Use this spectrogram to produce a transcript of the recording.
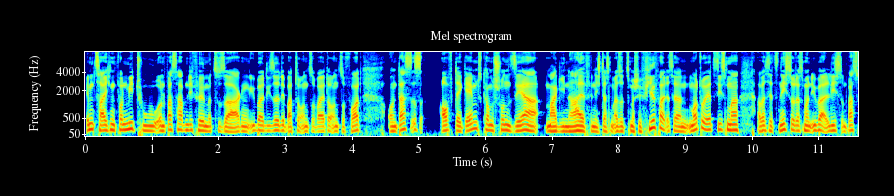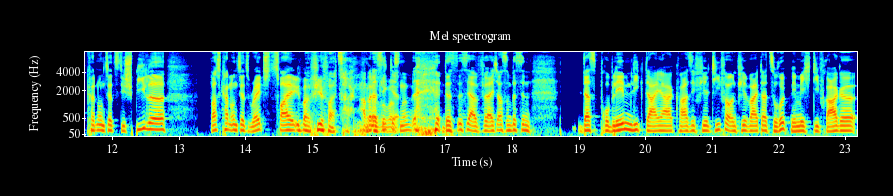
im Zeichen von MeToo und was haben die Filme zu sagen über diese Debatte und so weiter und so fort. Und das ist auf der Gamescom schon sehr marginal, finde ich. Dass man, also zum Beispiel Vielfalt ist ja ein Motto jetzt diesmal, aber es ist jetzt nicht so, dass man überall liest und was können uns jetzt die Spiele was kann uns jetzt Rage 2 über Vielfalt sagen? Aber das, sowas, ja, ne? das ist ja vielleicht auch so ein bisschen, das Problem liegt da ja quasi viel tiefer und viel weiter zurück, nämlich die Frage,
